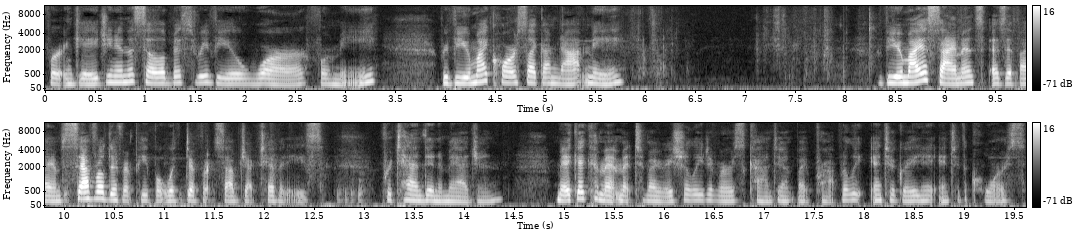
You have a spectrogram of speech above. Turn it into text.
for engaging in the syllabus review were, for me, review my course like I'm not me, review my assignments as if I am several different people with different subjectivities, pretend and imagine, make a commitment to my racially diverse content by properly integrating it into the course,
